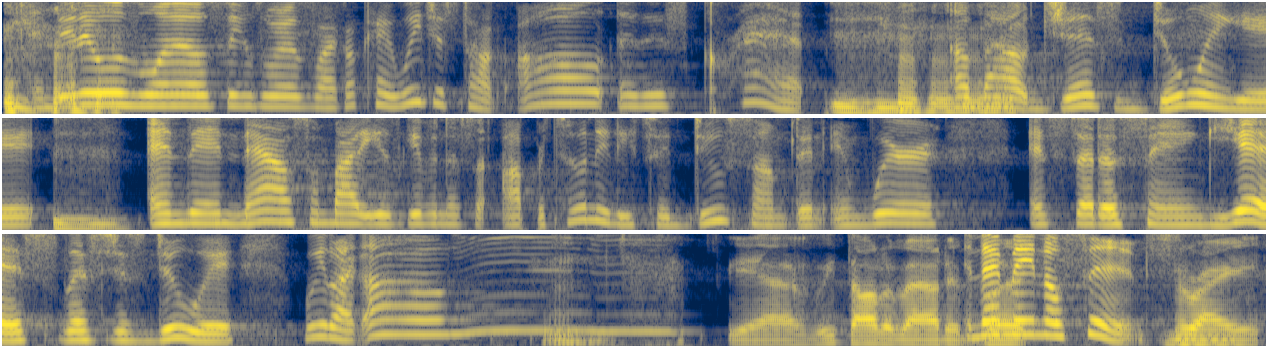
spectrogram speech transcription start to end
and then it was one of those things where it's like, okay, we just talked all of this crap about just doing it. And then now somebody is giving us an opportunity to do something. And we're, instead of saying, yes, let's just do it, we like, oh, mm. Yeah, we thought about it. and that but- made no sense. Right.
